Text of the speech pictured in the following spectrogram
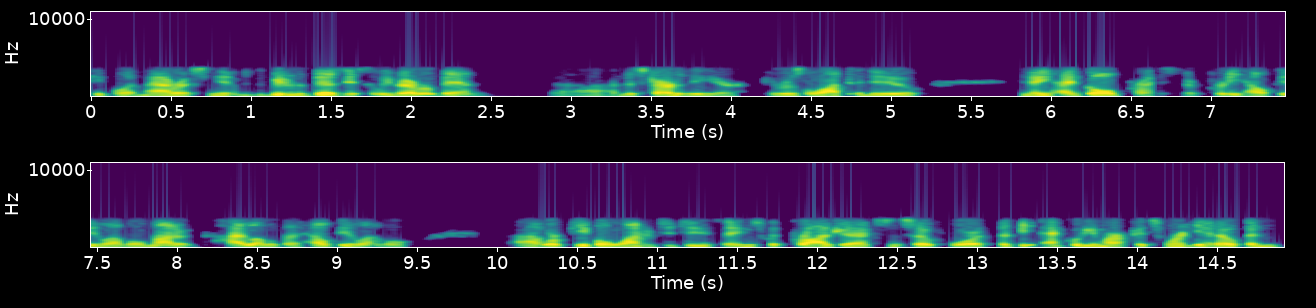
people at Maverix, you know, we were the busiest that we've ever been uh, at the start of the year. There was a lot to do you know, you had gold prices at a pretty healthy level, not a high level, but a healthy level, uh, where people wanted to do things with projects and so forth, but the equity markets weren't yet open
